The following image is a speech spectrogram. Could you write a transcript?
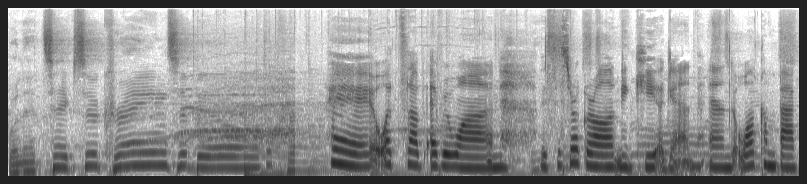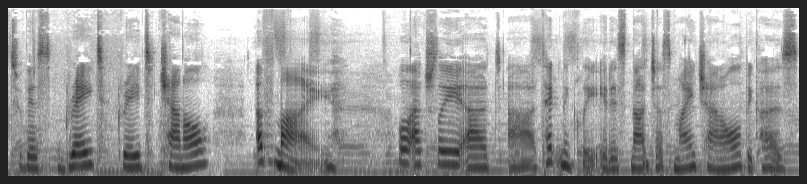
Well, it takes a crane to build a crane. Hey, what's up, everyone? This is your girl Nikki again, and welcome back to this great, great channel of mine. Well, actually, uh, uh, technically, it is not just my channel because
